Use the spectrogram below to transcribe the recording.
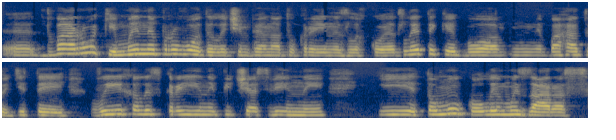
Е, Два роки ми не проводили чемпіонат України з легкої атлетики, бо багато дітей виїхали з країни під час війни. І тому, коли ми зараз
